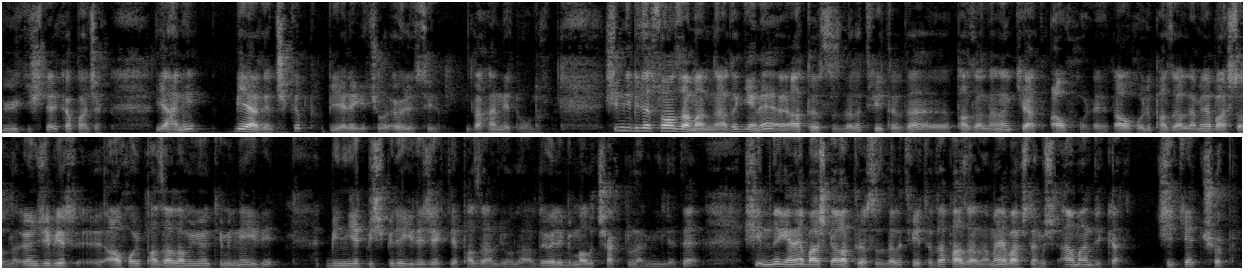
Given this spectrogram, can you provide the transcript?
büyük işleri kapacak. Yani bir yerden çıkıp bir yere geçiyorlar öyle. Daha net olur. Şimdi bir de son zamanlarda gene e, at hırsızları Twitter'da e, pazarlanan kağıt Avhol. Evet Avhol'ü pazarlamaya başladılar. Önce bir e, Avhol pazarlama yöntemi neydi? 1071'e gidecek diye pazarlıyorlardı. Öyle bir malı çaktılar millete. Şimdi gene başka at hırsızları Twitter'da pazarlamaya başlamış. Aman dikkat. Şirket çöp.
